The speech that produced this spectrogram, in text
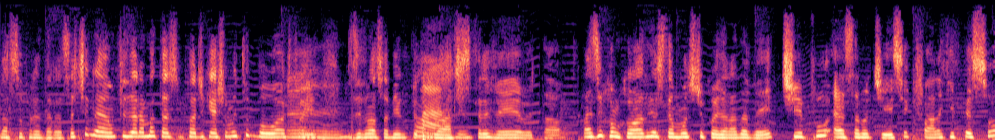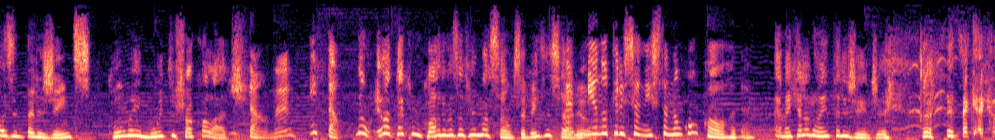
na super interessante, não. Fizeram uma matéria do podcast muito boa, que foi, Ah. inclusive, nosso amigo Pedro Claro. Duarte escreveu e tal. Mas eu concordo que têm um monte de coisa nada a ver. Tipo essa notícia que fala que pessoas inteligentes comem muito chocolate. Então, né? Então, Não, eu até concordo com essa afirmação, pra ser bem a sincero. minha nutricionista não concorda. É, mas que ela não é inteligente. É é é que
